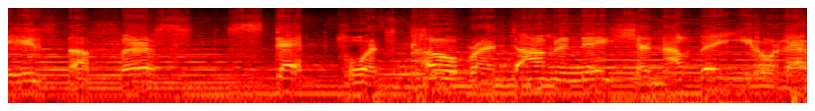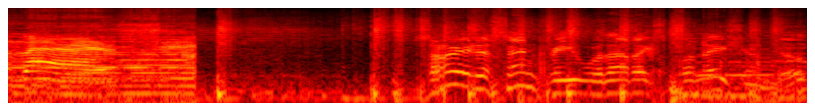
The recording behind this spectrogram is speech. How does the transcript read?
is the first step towards Cobra domination of the universe. Sorry to send for you without explanation, Duke.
